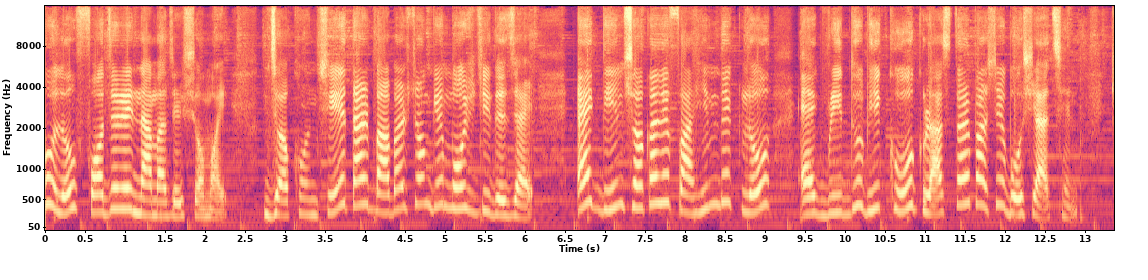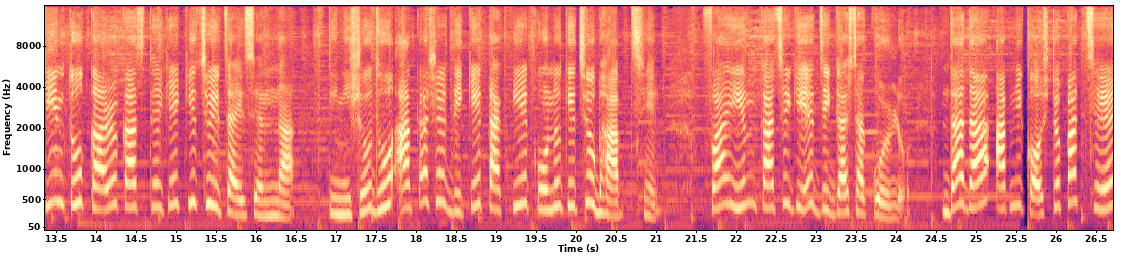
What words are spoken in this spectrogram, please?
হলো ফজরের নামাজের সময়। যখন সে তার বাবার সঙ্গে মসজিদে যায়, একদিন সকালে ফাহিম দেখল এক বৃদ্ধ ভিক্ষুক রাস্তার পাশে বসে আছেন, কিন্তু কারও কাছ থেকে কিছুই চাইছেন না। তিনি শুধু আকাশের দিকে তাকিয়ে কোনো কিছু ভাবছেন। ফাহিম কাছে গিয়ে জিজ্ঞাসা করল, দাদা, আপনি কষ্ট পাচ্ছেন?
